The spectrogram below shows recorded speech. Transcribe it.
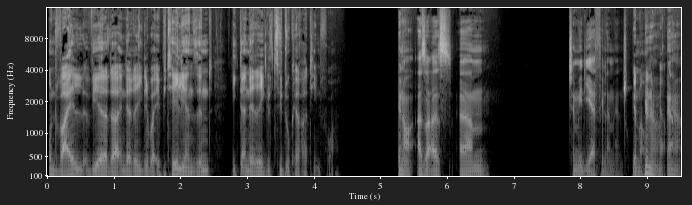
Und weil wir da in der Regel bei Epithelien sind, liegt da in der Regel Zytokeratin vor. Genau, also als ähm, Intermediärfilament. Genau. Genau, Ja. ja.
